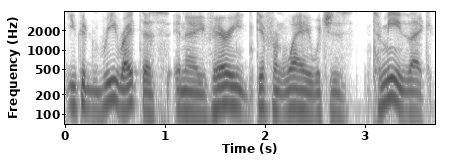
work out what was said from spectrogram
you could rewrite this in a very different way, which is to me like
